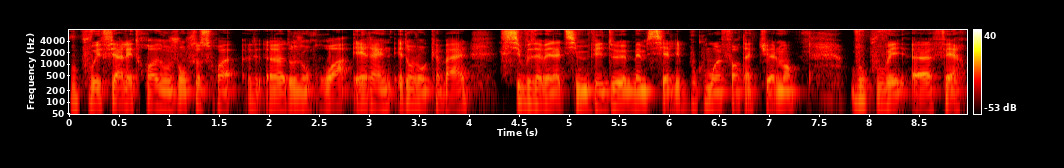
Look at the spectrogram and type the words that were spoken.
vous pouvez faire les trois donjons, que ce soit euh, donjon roi et et donjon cabal. Si vous avez la team V2, même si elle est beaucoup moins forte actuellement, vous pouvez euh, faire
